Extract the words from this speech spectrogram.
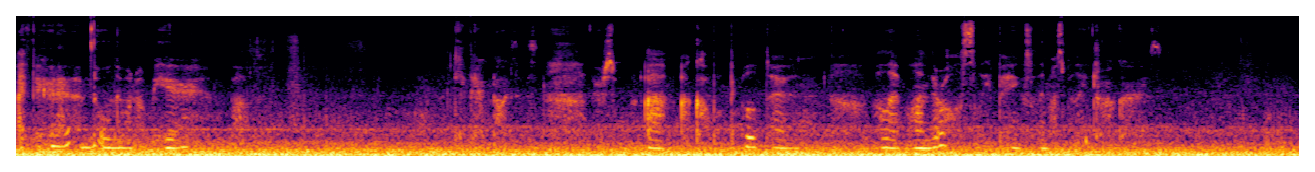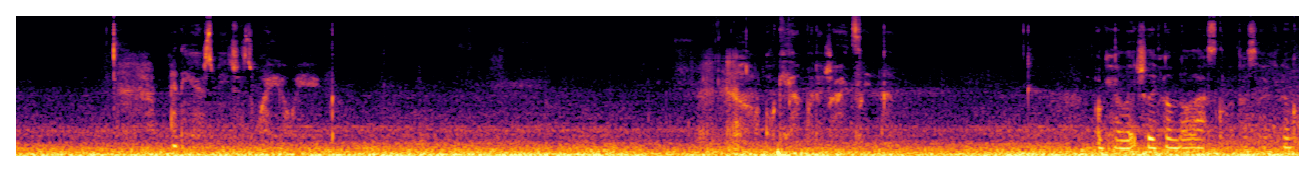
I figured out I'm the only one up here, but keep hearing noises. There's um, a couple people down a level and they're all sleeping, so they must be like truckers. And here's me just wide awake. Okay, I'm gonna try and sleep now. Okay, I literally filmed the last clip a second ago.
